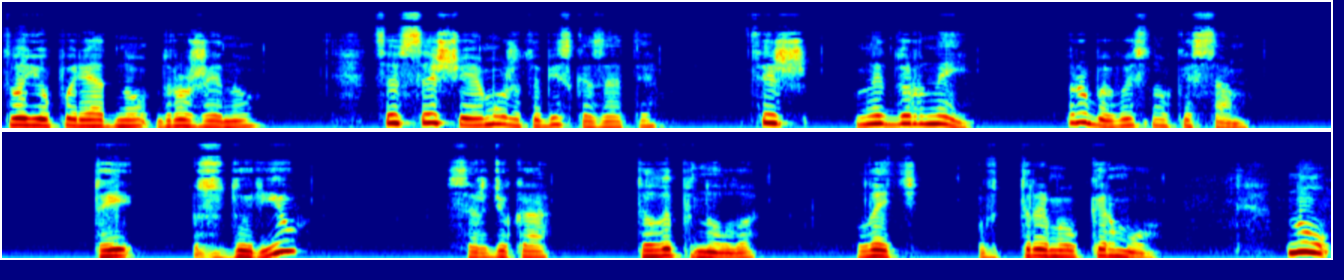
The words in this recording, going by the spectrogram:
твою порядну дружину. Це все, що я можу тобі сказати. Ти ж не дурний. Роби висновки сам. Ти здурів? Сердюка телепнуло, ледь втримав кермо. Ну,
